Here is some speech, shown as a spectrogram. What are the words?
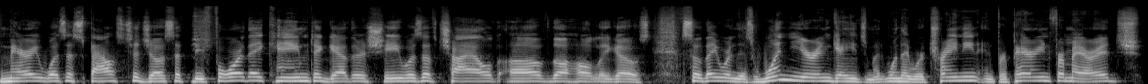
Mary was espoused to Joseph before they came together. She was a child of the Holy Ghost. So they were in this one year engagement when they were training and preparing for marriage.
